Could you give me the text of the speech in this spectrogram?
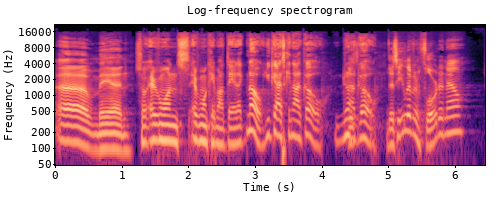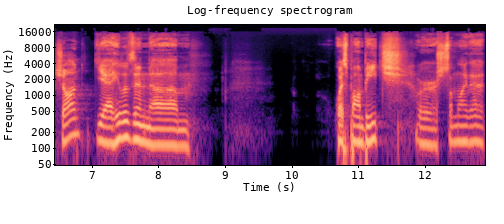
Oh man. So everyone's everyone came out there like, no, you guys cannot go. Do not go. Does he live in Florida now? Sean? Yeah, he lives in um, West Palm Beach or something like that.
